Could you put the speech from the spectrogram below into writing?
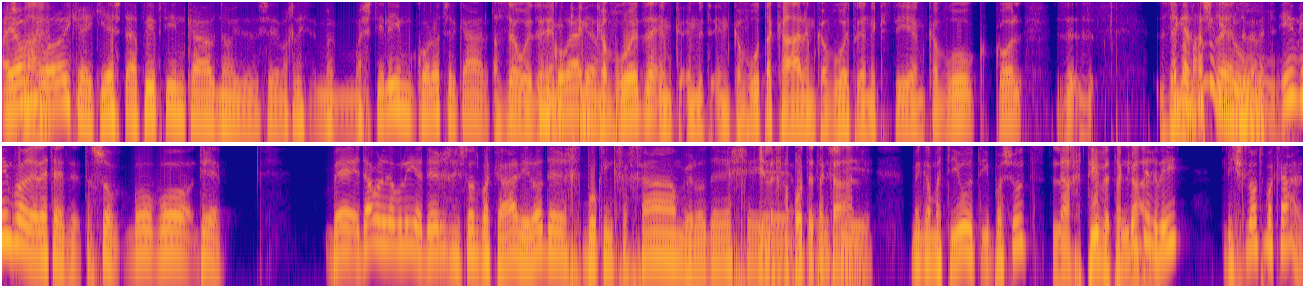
היום זה כבר לא יקרה, כי יש את ה-15 crowd noises שמשתילים קולות של קהל. אז זהו, זה, הם, הם. קברו את זה, הם, הם, הם קברו את הקהל, הם קברו את NXT, הם קברו כל... זה, זה, זה רגע, אז ממש על כאילו... זה באמת. אם, אם כבר העלית את זה, תחשוב, בוא, בוא, תראה. ב-WWE הדרך לשלוט בקהל היא לא דרך booking חכם ולא דרך... היא אה, לכבות את הקהל. מגמתיות, היא פשוט להכתיב את הקהל. literally לשלוט בקהל.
